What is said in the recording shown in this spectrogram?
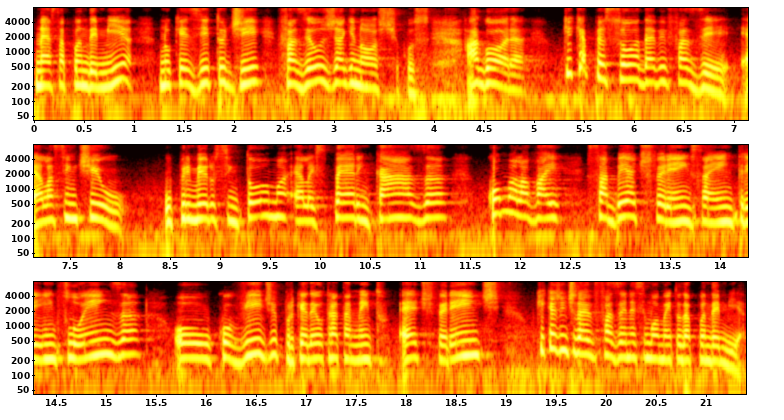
nessa pandemia, no quesito de fazer os diagnósticos. Agora, o que, que a pessoa deve fazer? Ela sentiu o primeiro sintoma, ela espera em casa? Como ela vai saber a diferença entre influenza ou Covid, porque daí o tratamento é diferente? O que, que a gente deve fazer nesse momento da pandemia?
